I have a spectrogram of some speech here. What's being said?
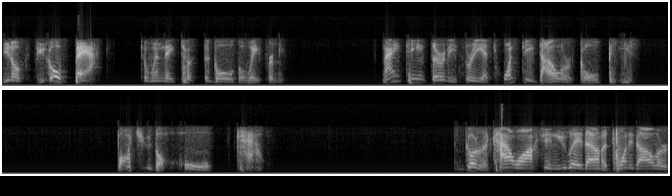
You know, if you go back to when they took the gold away from you, 1933, a $20 gold piece bought you the whole cow. You go to the cow auction, you lay down a $20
